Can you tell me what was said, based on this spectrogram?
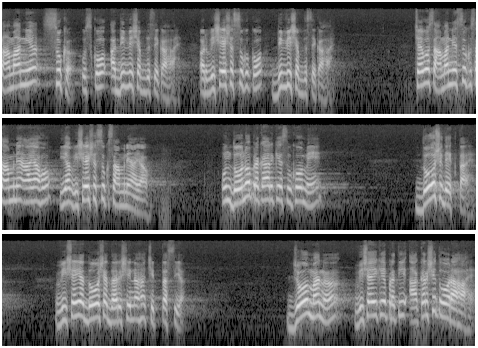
सामान्य सुख उसको अदिव्य शब्द से कहा है और विशेष सुख को दिव्य शब्द से कहा है। चाहे वो सामान्य सुख सामने आया हो या विशेष सुख सामने आया हो, उन दोनों प्रकार के सुखों में दोष देखता है। विषय दोष दर्शिन चित्तस्य। जो मन विषय के प्रति आकर्षित हो रहा है,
